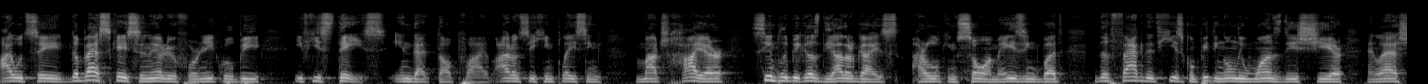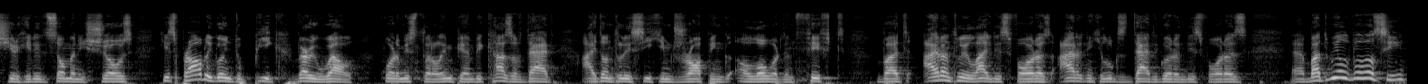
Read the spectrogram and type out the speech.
I would say the best case scenario for Nick will be if he stays in that top 5. I don't see him placing much higher simply because the other guys are looking so amazing but the fact that he's competing only once this year and last year he did so many shows he's probably going to peak very well for Mr. Olympia and because of that I don't really see him dropping lower than 5th but I don't really like these photos I don't think he looks that good in these photos uh, but we'll we'll see.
